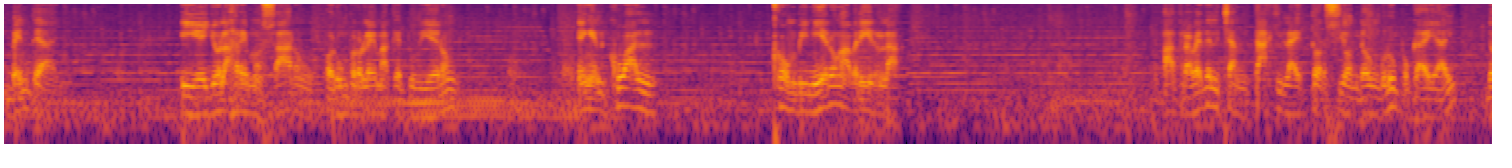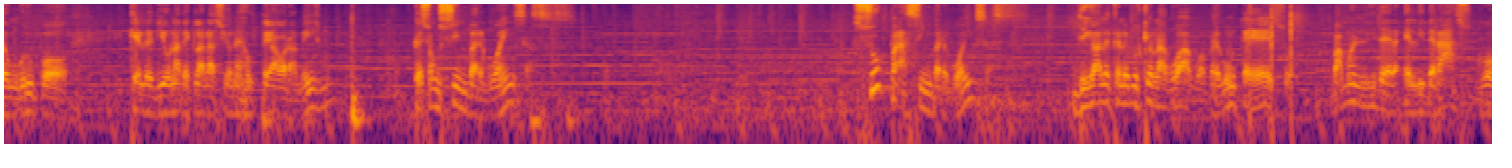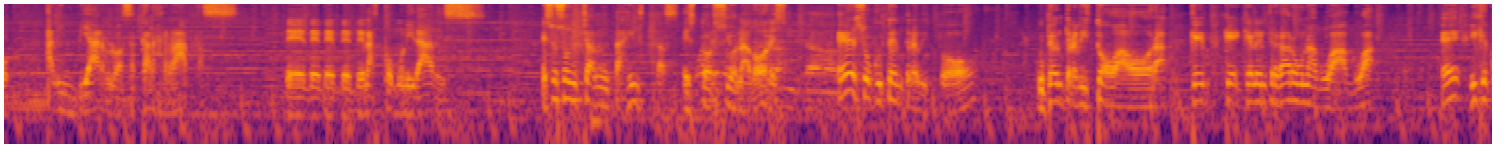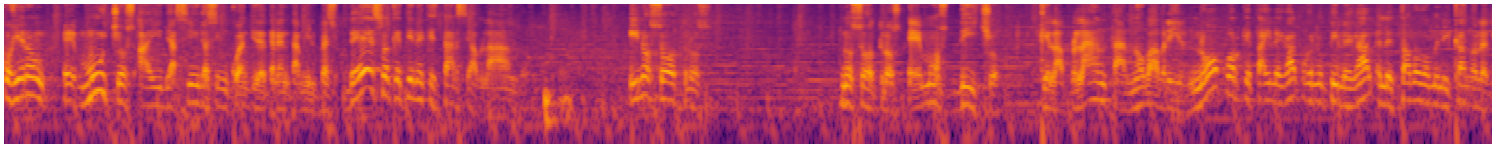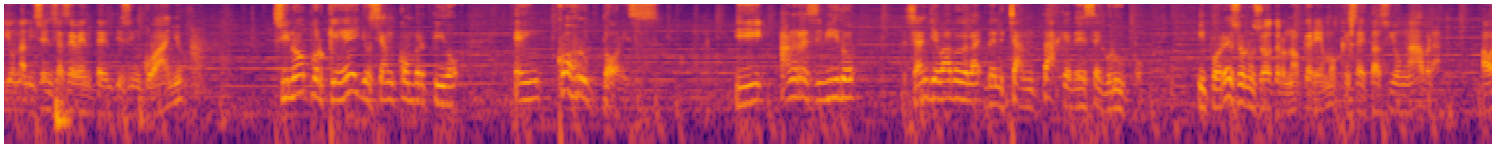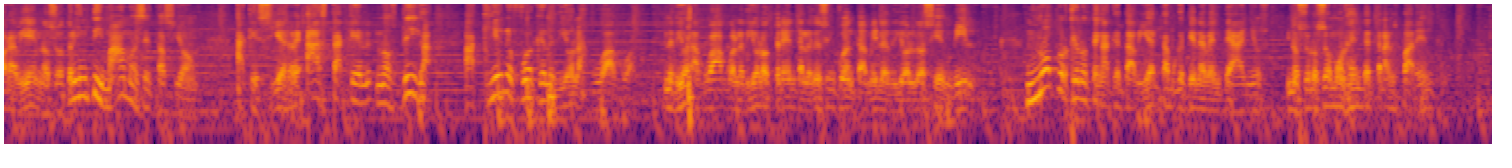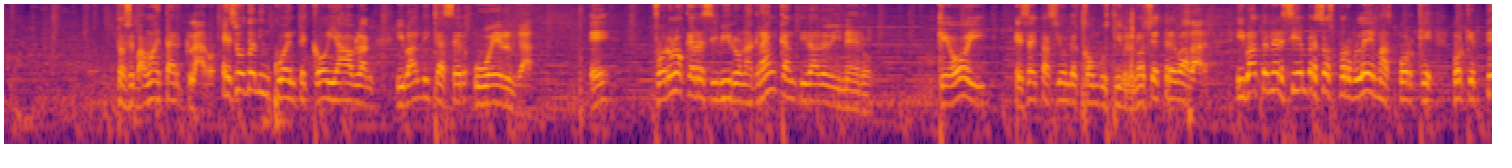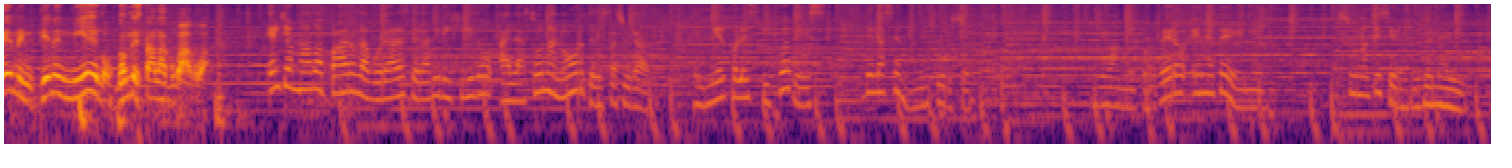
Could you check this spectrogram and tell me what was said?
20 años. Y ellos la remozaron por un problema que tuvieron, en el cual convinieron abrirla a través del chantaje y la extorsión de un grupo que hay ahí, de un grupo que le dio unas declaraciones a usted ahora mismo, que son sinvergüenzas supra sinvergüenzas. Dígale que le busquen la guagua, pregunte eso. Vamos el, liderazgo a limpiarlo, a sacar ratas de, las comunidades. Esos son chantajistas, extorsionadores. Eso que usted entrevistó, que usted entrevistó ahora, que, le entregaron una guagua, ¿eh? y que cogieron eh, muchos ahí de a 100, de 50 y de 30 mil pesos. De eso es que tiene que estarse hablando. Y nosotros nosotros hemos dicho que la planta no va a abrir, no porque está ilegal, porque no está ilegal, el Estado Dominicano le dio una licencia hace 20, 25 años, sino porque ellos se han convertido en corruptores y han recibido, se han llevado del chantaje de ese grupo. Y por eso nosotros no queremos que esa estación abra. Ahora bien, nosotros intimamos a esa estación a que cierre hasta que nos diga a quiénes fue que le dio las guaguas le dio la guagua, le dio los 30, le dio 50 mil, le dio los 100 mil. No porque no tenga que estar abierta, porque tiene 20 años y nosotros somos gente transparente. Entonces vamos a estar claros. Esos delincuentes que hoy hablan y van a hacer huelga, ¿eh? fueron los que recibieron la gran cantidad de dinero que hoy esa estación de combustible no se atreva a dar y va a tener siempre esos problemas porque, porque temen, tienen miedo. ¿Dónde está la guagua? El llamado a paro laboral será dirigido a la zona norte de esta ciudad, el miércoles y jueves de la semana en curso. Giovanni Cordero, NTN, su noticiero regional.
